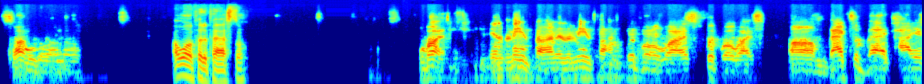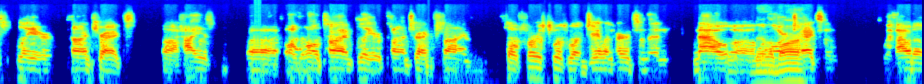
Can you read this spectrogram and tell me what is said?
Something going on. I want to put it past them. But in the meantime, in the meantime, football wise, football wise, um, back to back highest player contracts, uh, highest uh, of all time player contract signed. So first was what Jalen Hurts, and then now uh, Then Lamar, Lamar. Jackson without a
